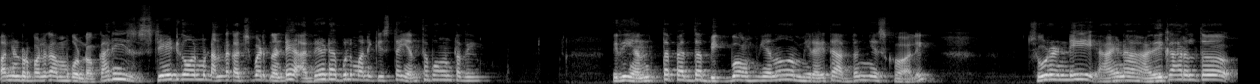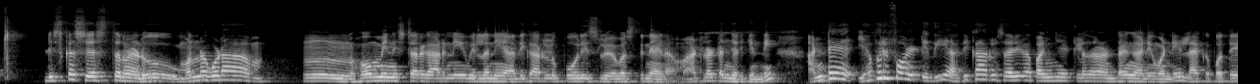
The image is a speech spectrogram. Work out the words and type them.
పన్నెండు రూపాయలుగా అమ్ముకుంటాం. కానీ స్టేట్ గవర్నమెంట్ అంత ఖర్చు పెడుతుందంటే అదే డబ్బులు మనకి ఇస్తే ఎంత బాగుంటుంది? ఇది ఎంత పెద్ద బిగ్ బాంబియానో మీరైతే అర్థం చేసుకోవాలి. చూడండి ఆయన అధికారులతో డిస్కస్ చేస్తున్నాడు. మొన్న కూడా హోమ్ మినిస్టర్ గారిని వీళ్ళని అధికారులు పోలీసులు వ్యవస్థని ఆయన మాట్లాడటం జరిగింది. అంటే ఎవరి ఫాల్ట్ ఇది? అధికారులు సరిగా పనిచేయట్లేదు అని అంటాం కానివ్వండి లేకపోతే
